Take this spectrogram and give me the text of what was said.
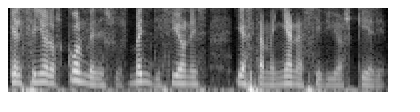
que el Señor os colme de sus bendiciones y hasta mañana si Dios quiere.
